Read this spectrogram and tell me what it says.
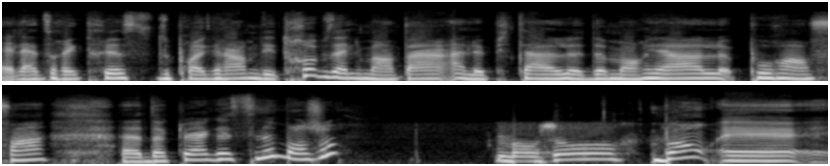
la directrice du programme des troubles alimentaires à l'hôpital de Montréal pour enfants. Euh, docteur Agostino, bonjour. Bonjour. Bon, euh,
